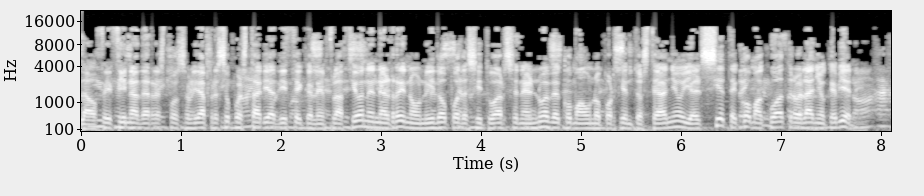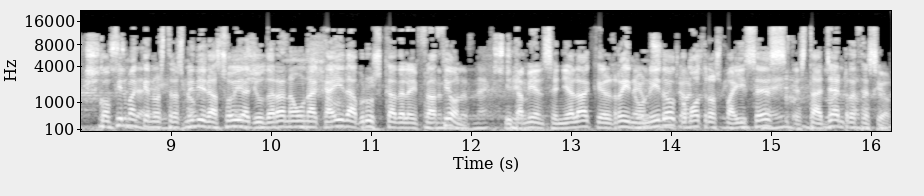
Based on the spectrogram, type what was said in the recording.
La Oficina de Responsabilidad Presupuestaria dice que la inflación en el Reino Unido puede situarse en el 9,1% este año y el 7,4% el año que viene. Confirma que nuestras medidas hoy ayudarán a una caída brusca de la inflación y también señala que el Reino Unido, como otros países, está ya en recesión.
